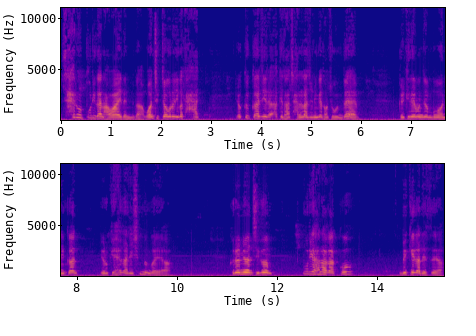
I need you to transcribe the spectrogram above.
새로 뿌리가 나와야 됩니다. 원칙적으로 이거 다여 끝까지 이렇게 다 잘라주는 게 더 좋은데 그렇게 되면 좀 뭐하니까 이렇게 해가지고 심는 거예요. 그러면 지금 뿌리 하나 갖고 몇 개가 됐어요?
